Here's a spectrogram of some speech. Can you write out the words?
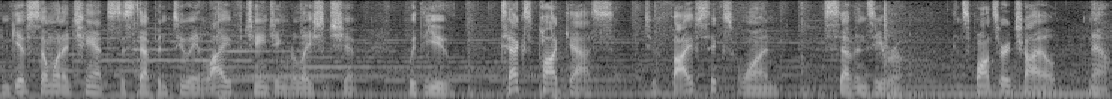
and give someone a chance to step into a life changing relationship with you. Text podcasts to 56170 and sponsor a child now.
